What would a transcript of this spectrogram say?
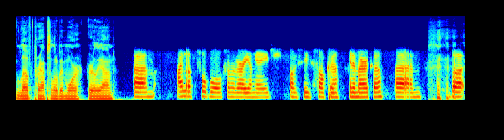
loved perhaps a little bit more early on? Um, I loved football from a very young age. Obviously, soccer in America, um, but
